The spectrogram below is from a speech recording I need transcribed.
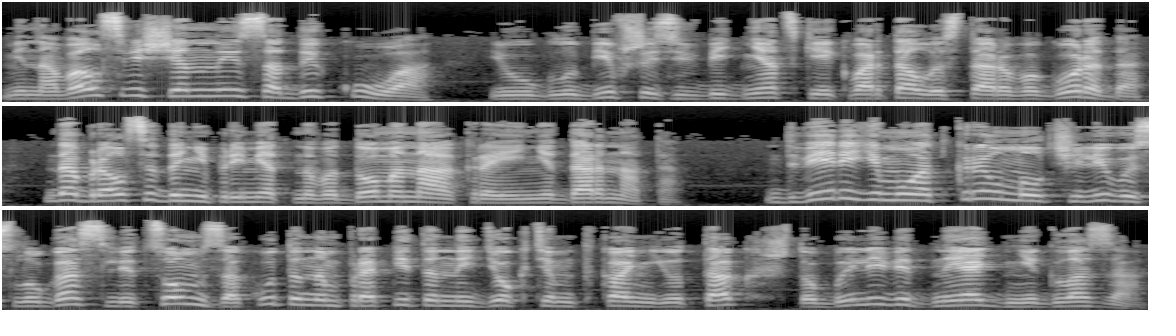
Миновал священные сады Куа и, углубившись в бедняцкие кварталы старого города, добрался до неприметного дома на окраине Дарната. Двери ему открыл молчаливый слуга с лицом, закутанным пропитанной дегтем тканью так, что были видны одни глаза.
